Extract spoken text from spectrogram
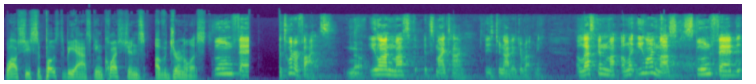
while she's supposed to be asking questions of a journalist. Spoon fed the Twitter files. No. Elon Musk, it's my time. Please do not interrupt me. Alaskan Elon Musk spoon fed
